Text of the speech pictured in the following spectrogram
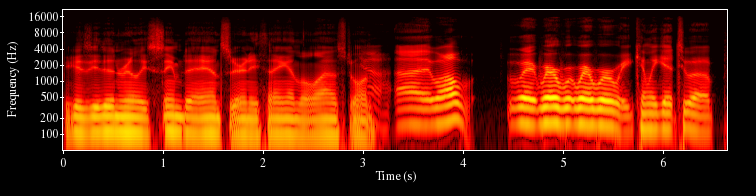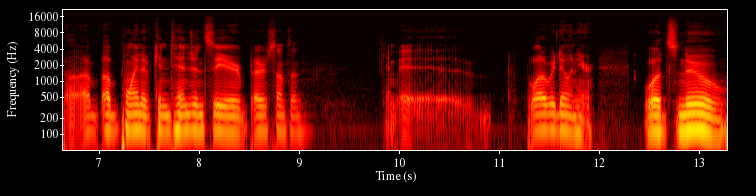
because you didn't really seem to answer anything in the last one. Uh, well, where where where, where were we? Can we get to a a, a point of contingency or or something? Can, uh, what are we doing here? What's new?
